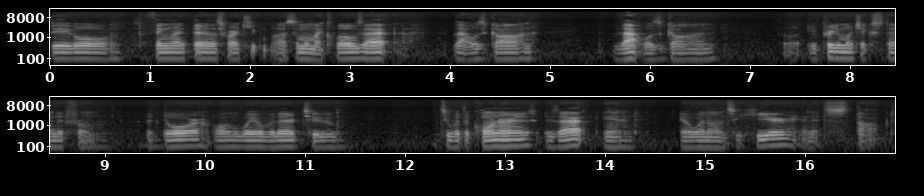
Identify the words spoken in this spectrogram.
big old thing right there? That's where I keep uh, some of my clothes at. That was gone. That was gone. So it pretty much extended from the door all the way over there to to what the corner is, is at. And it went on to here and it stopped.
